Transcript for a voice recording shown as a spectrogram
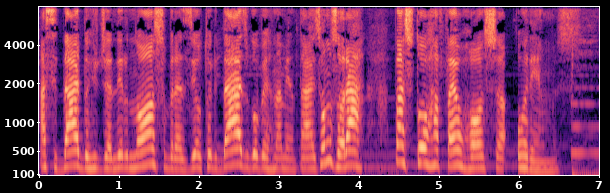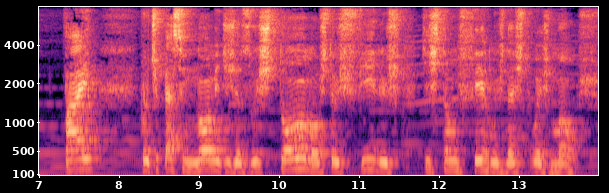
a cidade do Rio de Janeiro, nosso Brasil, autoridades governamentais. Vamos orar? Pastor Rafael Rocha, oremos. Pai, eu te peço em nome de Jesus, toma os teus filhos que estão enfermos nas tuas mãos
